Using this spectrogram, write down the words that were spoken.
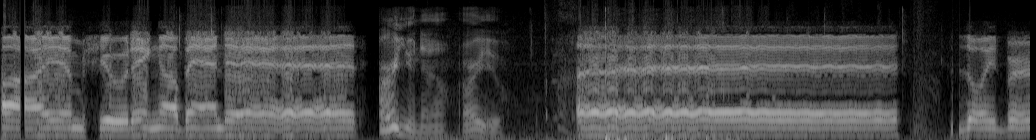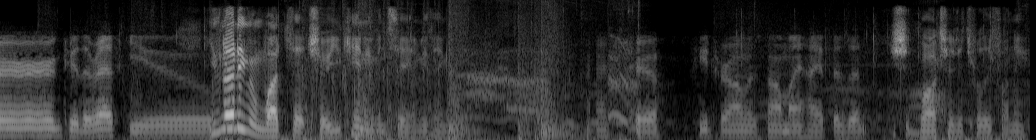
I am shooting a bandit. Are you now? Are you? Uh, Zoidberg to the rescue. You've not even watched that show. You can't even say anything. That's true. Futurama's not my hype, is it? You should watch it. It's really funny.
